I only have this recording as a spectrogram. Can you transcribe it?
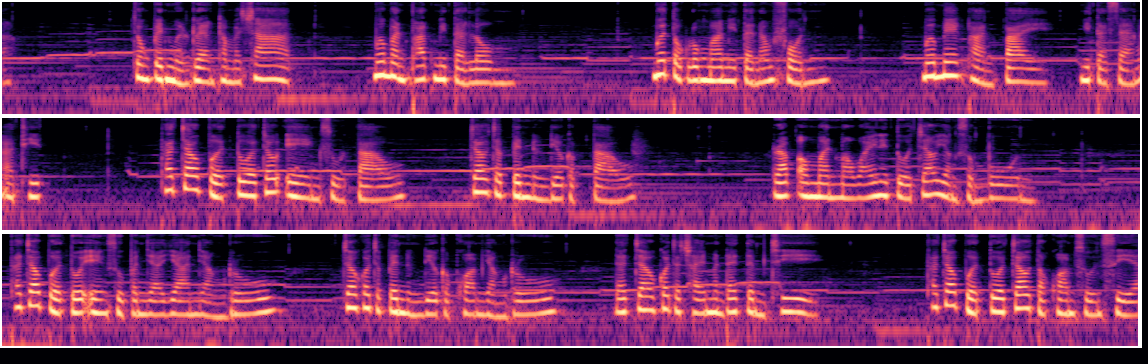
จงเป็นเหมือนแรงธรรมชาติ เมื่อมันพัดมีแต่ลม เมื่อตกลงมามีแต่น้ำฝน เมื่อเมฆผ่านไปมีแต่แสงอาทิตย์ ถ้าเจ้าเปิดตัวเจ้าเองสู่เตาเจ้าจะเป็นหนึ่งเดียวกับเตารับเอามันมาไว้ในตัวเจ้าอย่างสมบูรณ์ ถ้าเจ้าเปิดตัวเองสู่ปัญญายาณอย่างรู้ เจ้าก็จะเป็นหนึ่งเดียวกับความอย่างรู้ และเจ้าก็จะใช้มันได้เต็มที่ ถ้าเจ้าเปิดตัวเจ้าต่อความสูญเสีย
